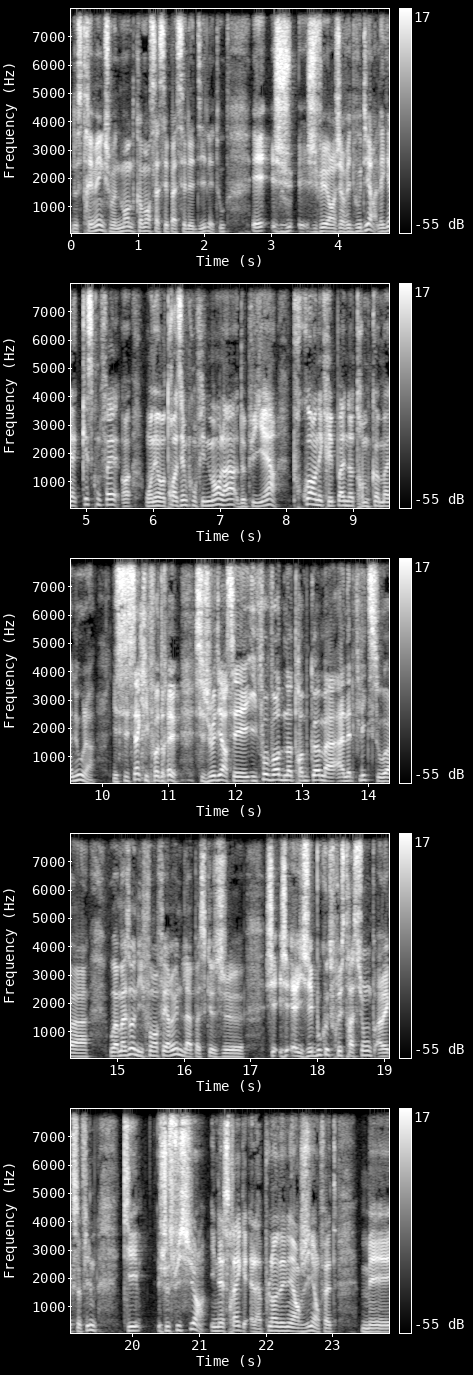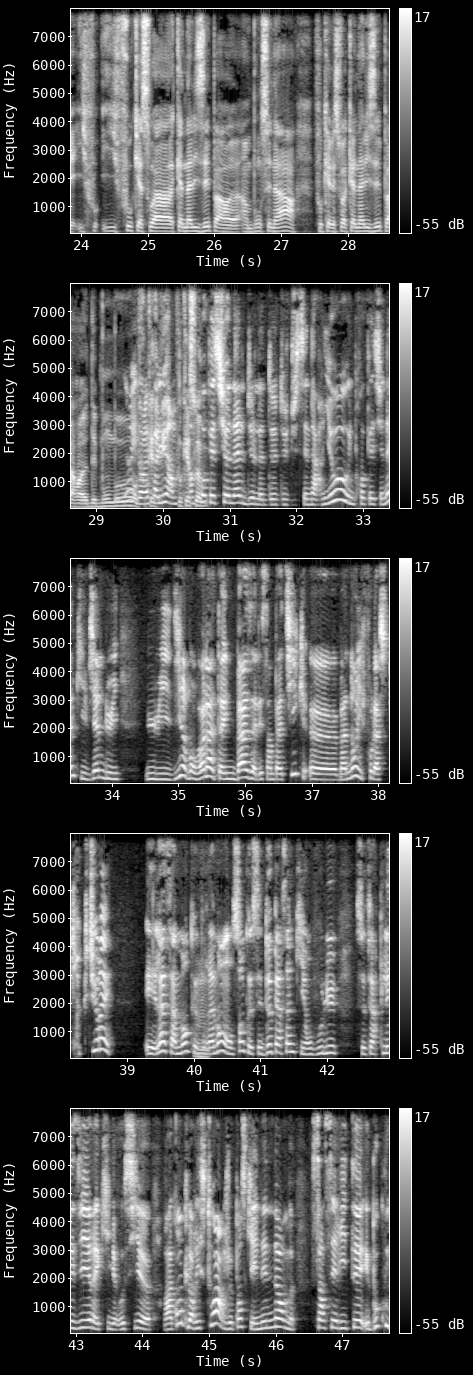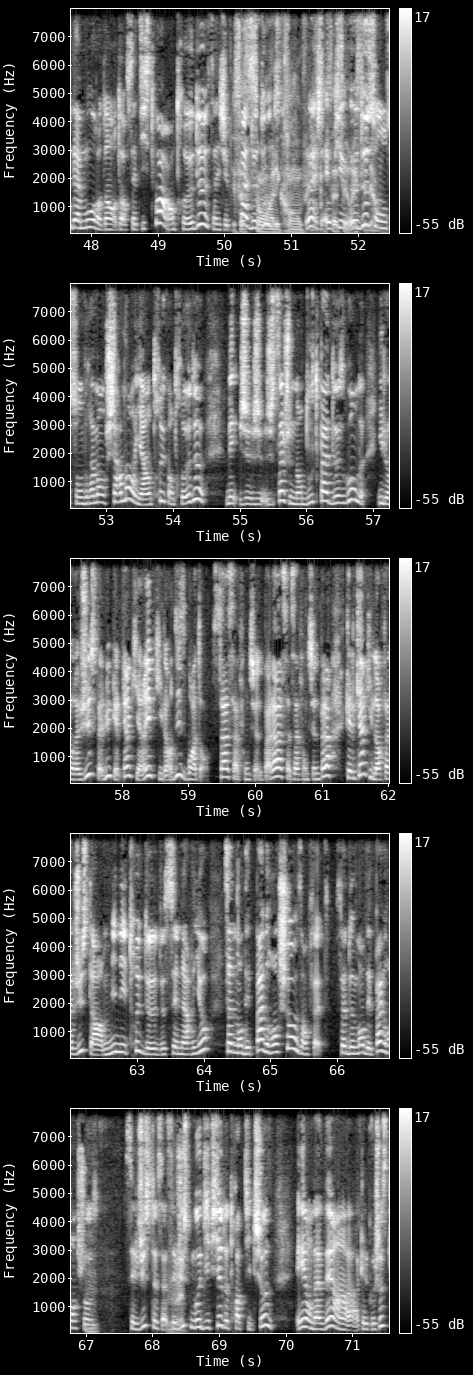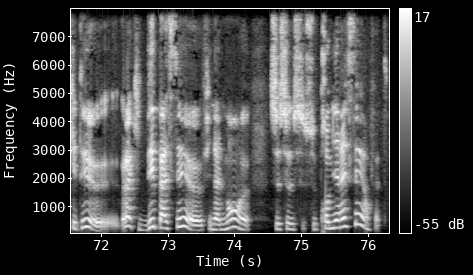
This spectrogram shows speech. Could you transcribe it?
de streaming, je me demande comment ça s'est passé les deals et tout. Et je, je vais, j'ai envie de vous dire, les gars, qu'est-ce qu'on fait? On est au troisième confinement là depuis hier. Pourquoi on n'écrit pas notre homecom à nous là? Et c'est ça qu'il faudrait. Si je veux dire, c'est il faut vendre notre homecom à, à, Netflix ou à ou Amazon. Il faut en faire une là parce que je j'ai beaucoup de frustration avec ce film qui je suis sûr, Inès Reg, elle a plein d'énergie en fait, mais il faut il faut qu'elle soit canalisée par euh, un bon scénar, il faut qu'elle soit canalisée par euh, des bons mots. il aurait fallu un, professionnel du scénario, une professionnelle qui vienne lui lui dire bon voilà, t'as une base, elle est sympathique, euh, maintenant il faut la structurer. Et là, ça manque mm. vraiment. On sent que ces deux personnes qui ont voulu se faire plaisir et qui aussi euh, racontent leur histoire. Je pense qu'il y a une énorme sincérité et beaucoup d'amour dans, dans, cette histoire entre eux deux. Ça, j'ai pas de doute. à l'écran. et puis eux deux sont, sont, vraiment charmants. Il y a un truc entre eux deux. Mais je, je, ça, je n'en doute pas deux secondes. Il aurait juste fallu quelqu'un qui arrive, qui leur dise bon attends, ça, ça fonctionne pas là, ça, ça fonctionne pas là. Quelqu'un qui leur fasse juste un mini truc de, de scénario. Ça demandait pas grand chose en fait. Ça demandait pas grand chose. Mm. C'est juste ça, c'est juste modifier deux trois petites choses et on avait un, quelque chose qui était euh, voilà qui dépassait euh, finalement euh, ce, ce, ce, premier essai en fait.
